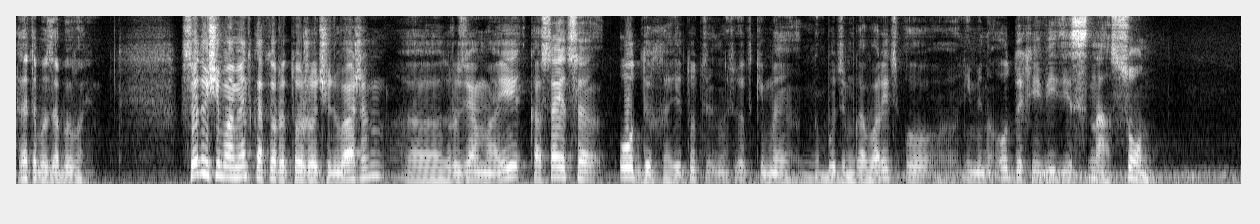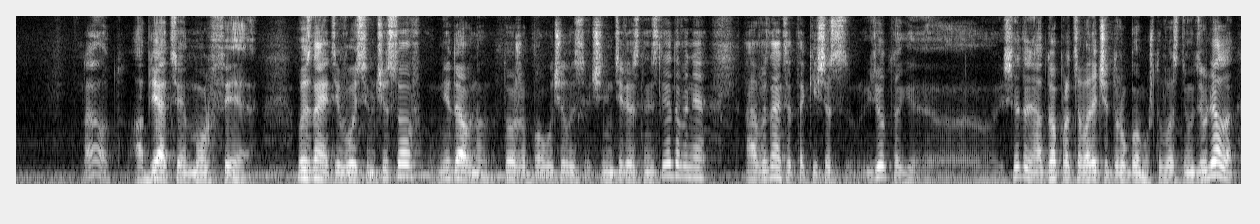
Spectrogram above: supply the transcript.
Это мы забываем. Следующий момент, который тоже очень важен, э, друзья мои, касается отдыха. И тут все-таки мы будем говорить о именно отдыхе в виде сна, сон. Да, вот, объятие Морфея. Вы знаете, 8 часов, недавно тоже получилось очень интересное исследование. А вы знаете, такие сейчас идет э, исследование, одно противоречит другому, что вас не удивляло.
